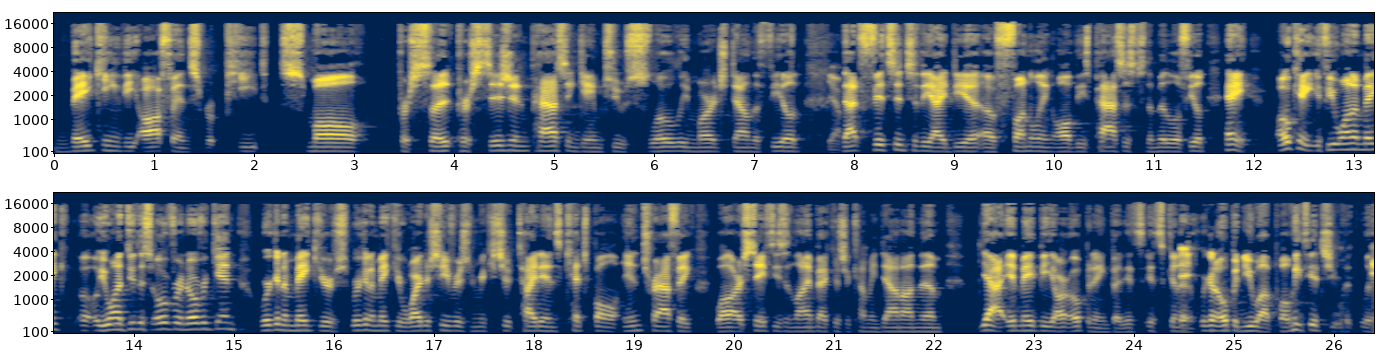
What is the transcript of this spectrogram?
making the offense repeat small precision passing game to slowly march down the field. Yep. That fits into the idea of funneling all these passes to the middle of the field. Hey, okay, if you want to make uh, you want to do this over and over again, we're gonna make your we're gonna make your wide receivers and make your tight ends catch ball in traffic while our safeties and linebackers are coming down on them. Yeah, it may be our opening, but it's it's gonna it, we're gonna open you up while we hit you with. with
